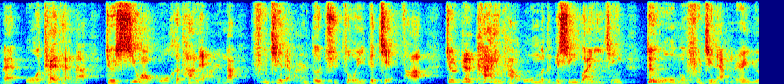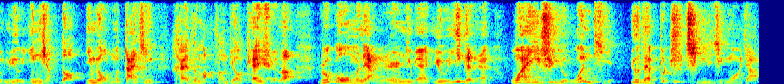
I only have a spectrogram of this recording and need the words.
拜，我太太呢就希望我和她两人呢，夫妻两人都去做一个检查，就是看一看我们这个新冠疫情对我们夫妻两个人有没有影响到，因为我们担心孩子马上就要开学了，如果我们两个人里面有一个人万一是有问题，又在不知情的情况下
